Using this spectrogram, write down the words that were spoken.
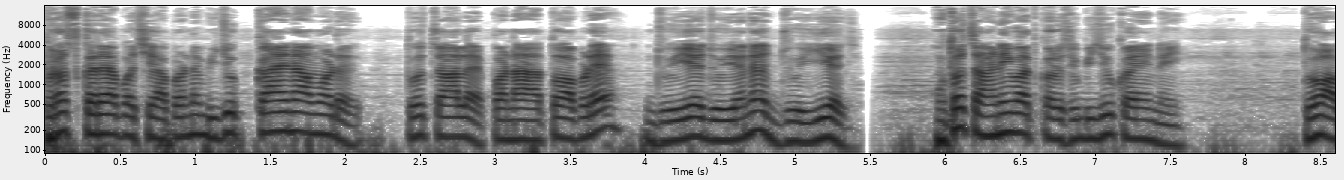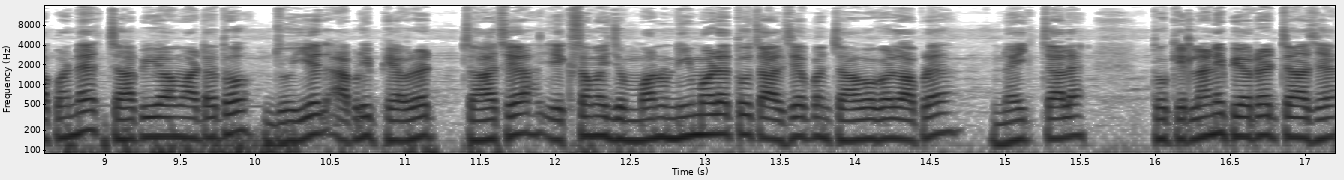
બ્રશ કર્યા પછી આપણને બીજું કાંઈ ના મળે, તો ચાલે, પણ આ તો આપણે જોઈએ જોઈએ ને જોઈએ જ. હું તો ચાની વાત કરું છું, બીજું કંઈ નહીં. તો આપણને ચા પીવા માટે તો જોઈએ જ, આપણી ફેવરેટ ચા છે. એક સમય જમવાનું નહીં મળે તો ચાલશે, પણ ચા વગર તો આપણે નહીં જ ચાલે. તો કેટલાની ફેવરેટ ચા છે?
